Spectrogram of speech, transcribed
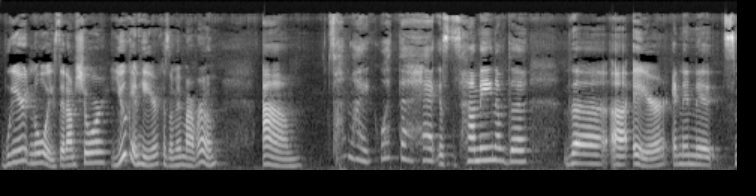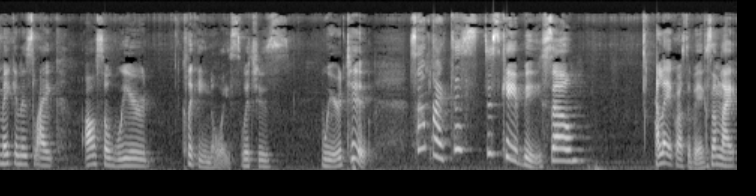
weird noise that I'm sure you can hear because I'm in my room. Um, so I'm like, what the heck? is this humming of the the uh, air, and then it's making this like also weird clicking noise, which is weird too. So I'm like, this this can't be. So I lay across the bed because I'm like,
